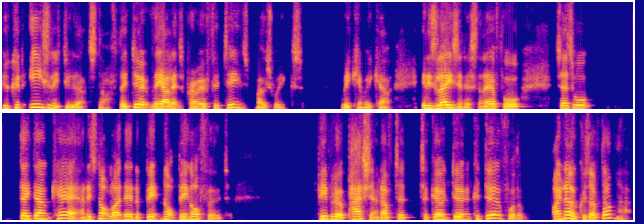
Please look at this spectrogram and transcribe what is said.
who could easily do that stuff. They do it for the Allianz Premier 15s most weeks week in, week out. It is laziness, and therefore says, well, they don't care. And it's not like they're the bit not being offered people who are passionate enough to to go and do it and could do it for them. I know because I've done that.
